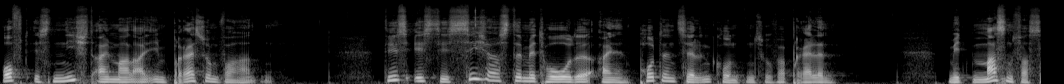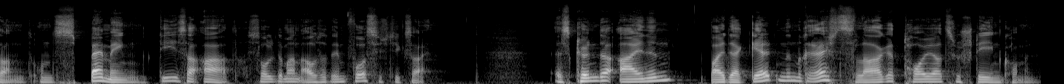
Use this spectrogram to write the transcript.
Oft ist nicht einmal ein Impressum vorhanden. Dies ist die sicherste Methode, einen potenziellen Kunden zu verprellen. Mit Massenversand und Spamming dieser Art sollte man außerdem vorsichtig sein. Es könnte einen bei der geltenden Rechtslage teuer zu stehen kommen.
